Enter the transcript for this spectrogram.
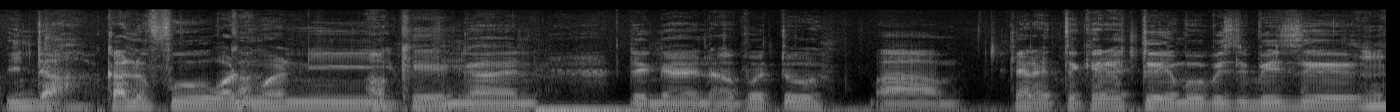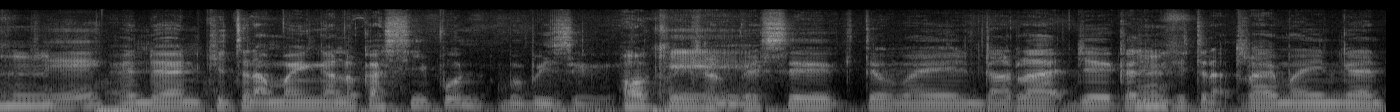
indah, colourful, warna-warni Okey. dengan dengan apa tu um, karakter-karakter yang berbeza-beza. Mm-hmm. Okay. And then kita nak main dengan lokasi pun berbeza. Okey. Macam biasa kita main darat je, kali ni kita nak try main dengan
